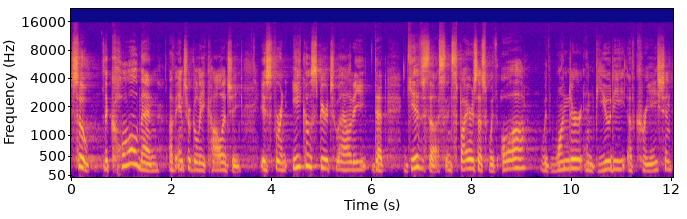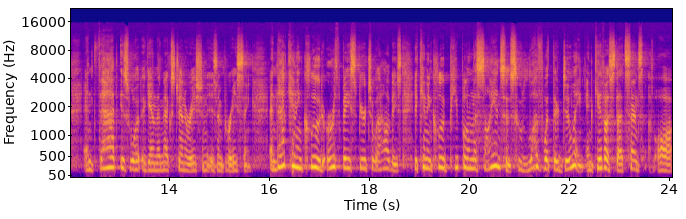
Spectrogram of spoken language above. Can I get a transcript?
So, the call then of integral ecology is for an eco spirituality that gives us, inspires us with awe, with wonder and beauty of creation. And that is what, again, the next generation is embracing. And that can include earth based spiritualities. It can include people in the sciences who love what they're doing and give us that sense of awe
